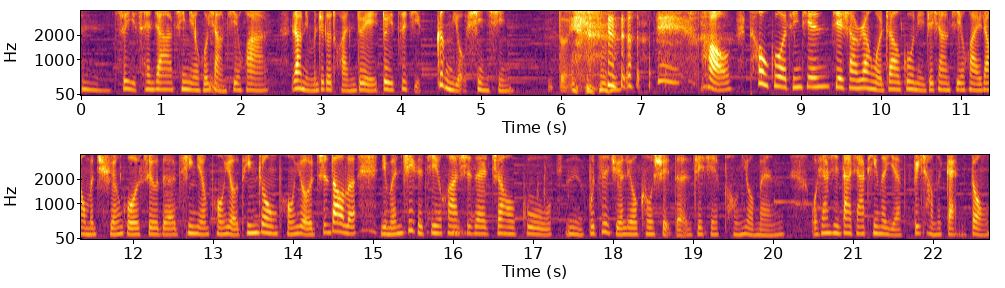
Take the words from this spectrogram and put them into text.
嗯，所以参加青年回想计划，让你们这个团队对自己更有信心。对，好，透过今天介绍“让我照顾你”这项计划，让我们全国所有的青年朋友、听众朋友知道了，你们这个计划是在照顾嗯不自觉流口水的这些朋友们。我相信大家听了也非常的感动。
